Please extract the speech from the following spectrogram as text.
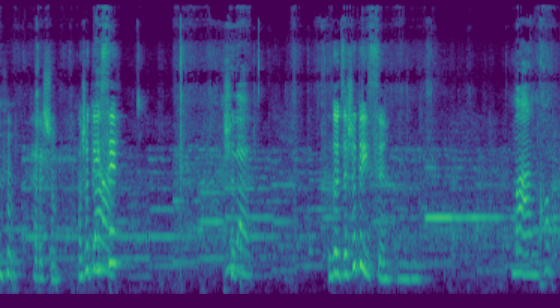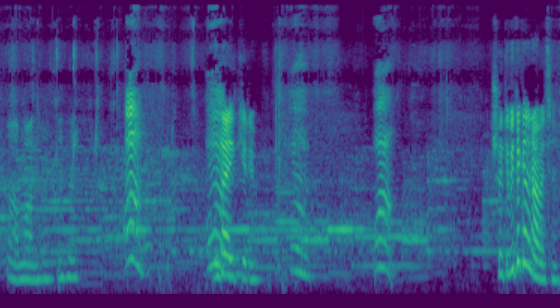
Хорошо. А що ти Да. їси? Що... да. Доця, що ти їси? Манго. А, манго. Угу. Дай Кірі. Що, і тобі таке подобається?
